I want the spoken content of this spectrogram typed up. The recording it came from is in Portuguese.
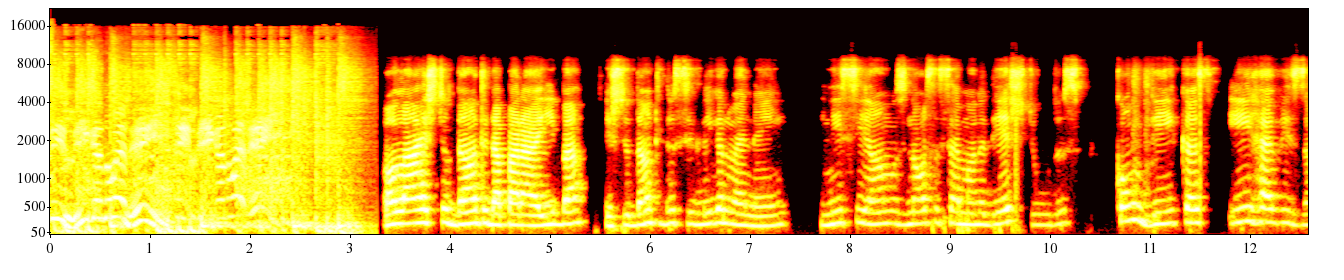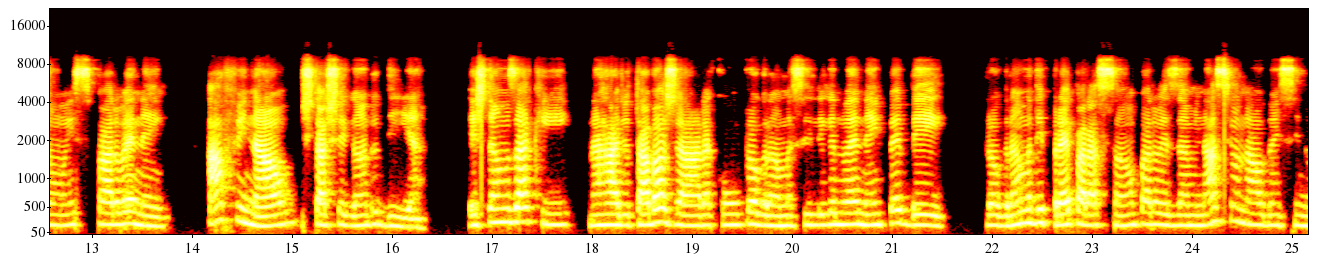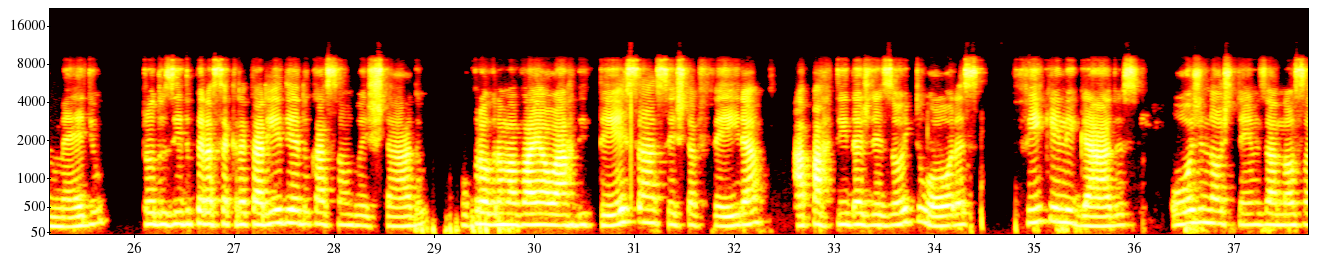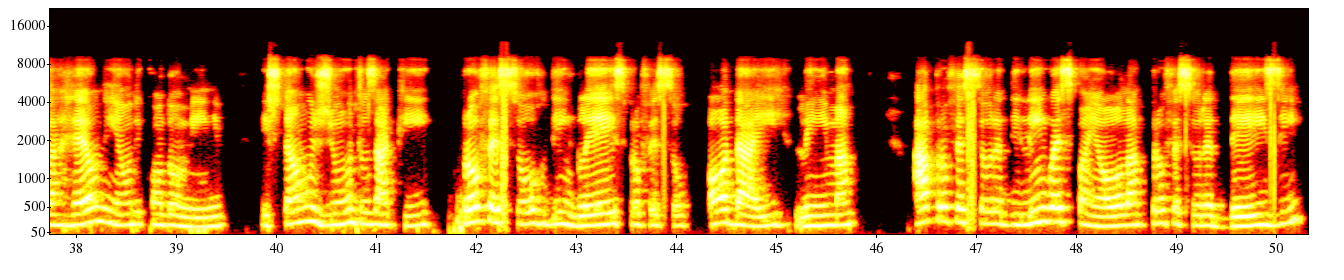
Se liga no Enem! Se liga no Enem! Olá, estudante da Paraíba, estudante do Se Liga no Enem. Iniciamos nossa semana de estudos com dicas e revisões para o Enem. Afinal, está chegando o dia. Estamos aqui na Rádio Tabajara com o programa Se Liga no Enem PB, Programa de Preparação para o Exame Nacional do Ensino Médio, produzido pela Secretaria de Educação do Estado. O programa vai ao ar de terça a sexta-feira, a partir das 18 horas. Fiquem ligados. Hoje nós temos a nossa reunião de condomínio. Estamos juntos aqui, professor de inglês, professor Odair Lima, a professora de língua espanhola, professora Daisy,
